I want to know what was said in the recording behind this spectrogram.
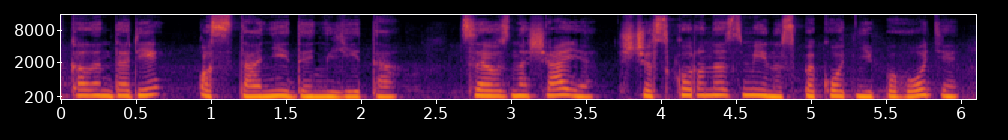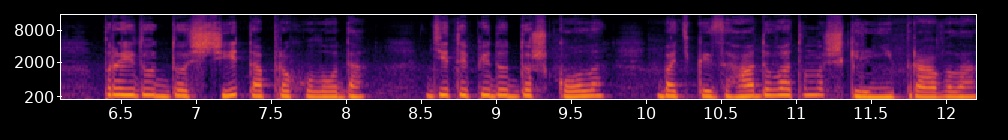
календарі останній день літа. Це означає, що скоро на зміну спекотній погоді прийдуть дощі та прохолода. Діти підуть до школи, батьки згадуватимуть шкільні правила.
